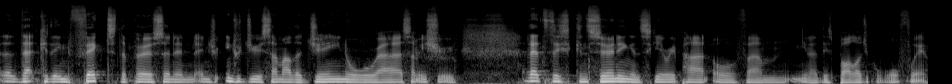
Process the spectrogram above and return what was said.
uh, that could infect the person and, and, introduce some other gene or uh, some issue. That's the concerning and scary part of um, you know this biological warfare.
